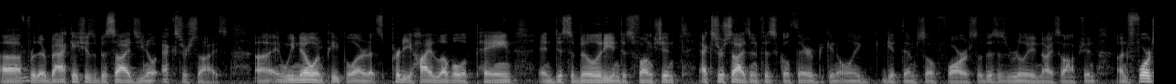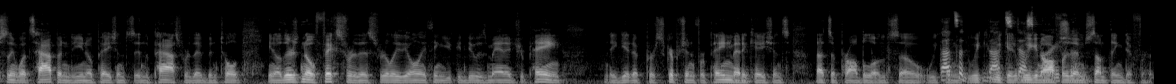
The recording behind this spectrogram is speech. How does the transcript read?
uh, for their back issues besides you know exercise. Uh, and we know when people are at a pretty high level of pain and disability and dysfunction, exercise and physical therapy can only get them so far. So this is really a nice option. Unfortunately, what's happened, you know, patients in the past where they've been told, you know, there's no fix for this. Really, the only thing you can do is manage your pain. They get a prescription for pain medications. That's a problem. So we That's can a- we, can- we can we can offer them something different.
